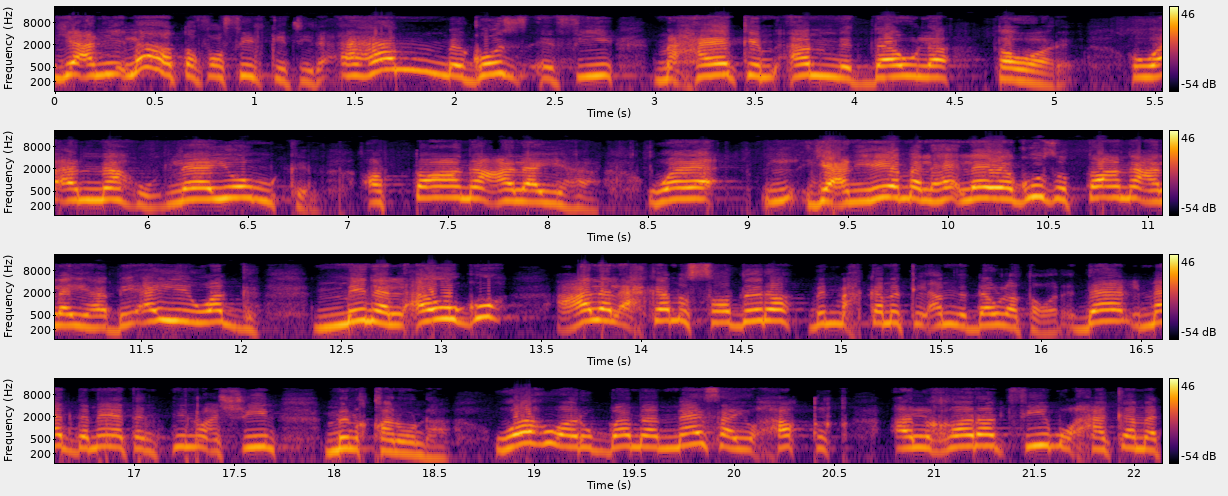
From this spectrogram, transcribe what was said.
يعني لها تفاصيل كثيره أهم جزء في محاكم أمن الدولة طوارئ هو أنه لا يمكن الطعن عليها و يعني هي لا يجوز الطعن عليها بأي وجه من الأوجه على الأحكام الصادرة من محكمة الأمن الدولة طوارئ. ده المادة 122 من قانونها. وهو ربما ما سيحقق الغرض في محاكمة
